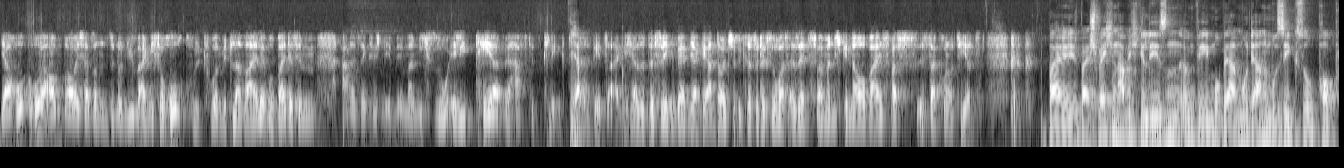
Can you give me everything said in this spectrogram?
Ja, ho hohe Augenbraue ist ja so ein Synonym eigentlich für Hochkultur mittlerweile, wobei das im Angelsächsischen eben immer nicht so elitär behaftet klingt. Ja. Darum geht es eigentlich. Also deswegen werden ja gern deutsche Begriffe durch sowas ersetzt, weil man nicht genau weiß, was ist da konnotiert. Bei, bei Schwächen habe ich gelesen, irgendwie moderne Musik, so Pop,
